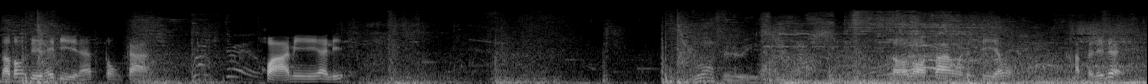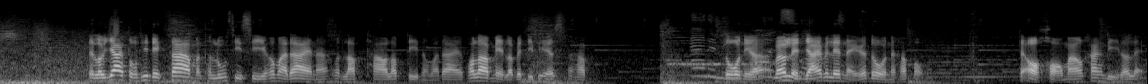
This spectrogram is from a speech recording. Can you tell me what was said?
เราต้องยืนให้ดีนะตรงกลาง Breakthrough. ขวามีไอริ Water is เรารอสร้างวันเดตี้ครับผมขับไปเรื่อยๆ แต่เรายากตรงที่เด็กซ่ามันทะลุซีซีเข้ามาได้นะ มันรับเท้ารับตีนออกมาได้ เพราะเราเมจเราเป็น DPS นะครับ Enemy โดนเนี่ยแววเลดย้ายไปเลนไหนก็โดนนะครับผม แต่ออกของมาค่อนข้างดีแล้วแหละ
